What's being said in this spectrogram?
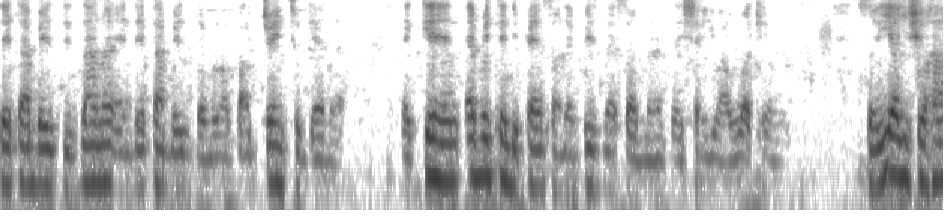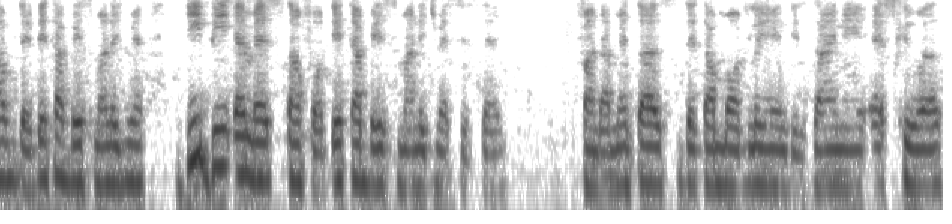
database designer, and database developer joined together. Again, everything depends on the business organization you are working with. So here you should have the database management. DBMS stands for Database Management System. Fundamentals, data modeling, designing, SQL,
